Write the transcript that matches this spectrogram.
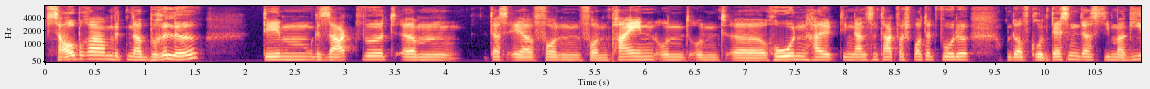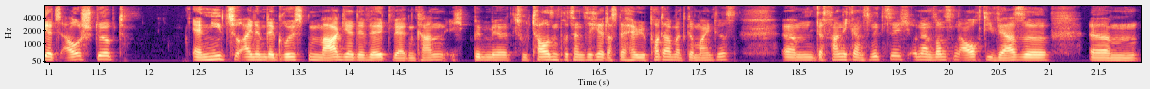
Zauberer mit einer Brille, dem gesagt wird, ähm, dass er von, von Pein und, und äh, Hohn halt den ganzen Tag verspottet wurde. Und aufgrund dessen, dass die Magie jetzt ausstirbt, er nie zu einem der größten Magier der Welt werden kann. Ich bin mir zu 1000 Prozent sicher, dass der Harry Potter mit gemeint ist. Ähm, das fand ich ganz witzig. Und ansonsten auch diverse, ähm,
